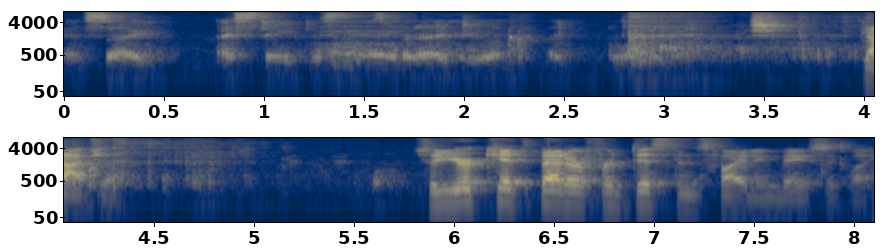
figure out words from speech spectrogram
And so I, I stay distance, but I do like a lot of damage. Gotcha. So your kit's better for distance fighting, basically.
